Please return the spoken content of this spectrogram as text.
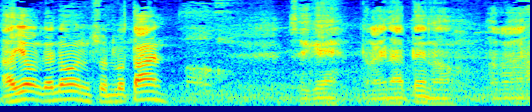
Ayun, ganon, sunlutan. Oh, Sige, try natin, oh. Para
